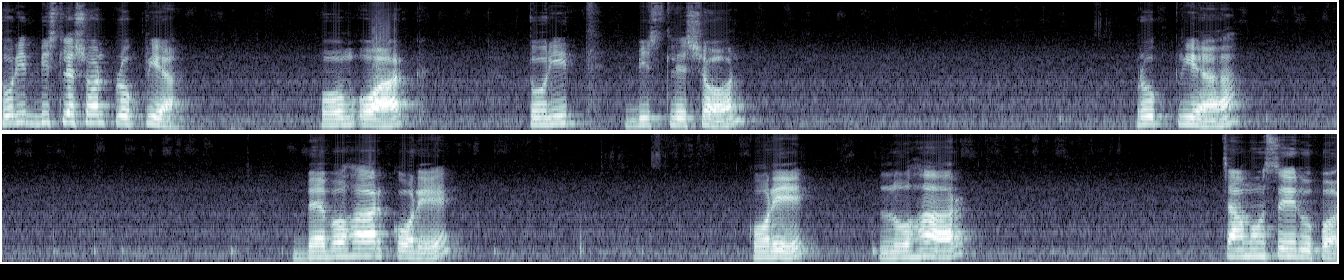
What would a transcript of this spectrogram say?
তড়িৎ বিশ্লেষণ প্রক্রিয়া হোমওয়ার্ক তড়িৎ বিশ্লেষণ প্রক্রিয়া ব্যবহার করে করে লোহার চামচের উপর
